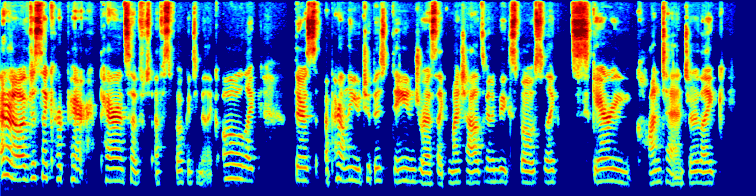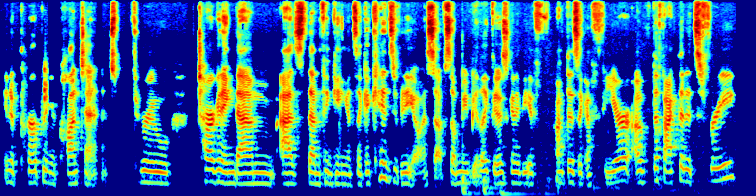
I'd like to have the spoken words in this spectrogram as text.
I don't know. I've just like heard par- parents have have spoken to me like, oh, like there's apparently YouTube is dangerous. Like my child's going to be exposed to like scary content or like inappropriate content through targeting them as them thinking it's like a kids video and stuff. So maybe like there's going to be a uh, there's like a fear of the fact that it's free,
